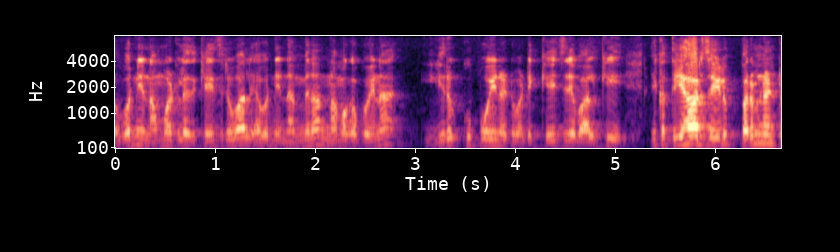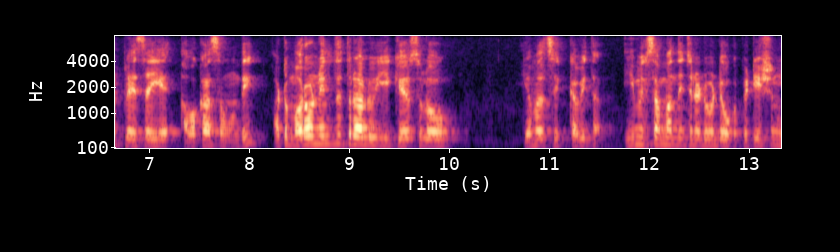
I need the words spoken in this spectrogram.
ఎవరిని నమ్మట్లేదు కేజ్రీవాల్ ఎవరిని నమ్మినా నమ్మకపోయినా ఇరుక్కుపోయినటువంటి కేజ్రీవాల్కి ఇక తిహార్ జైలు పర్మనెంట్ ప్లేస్ అయ్యే అవకాశం ఉంది. అటు మరో నిందితురాలు ఈ కేసులో ఎమ్మెల్సీ కవిత. ఈమెకు సంబంధించినటువంటి ఒక పిటిషన్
